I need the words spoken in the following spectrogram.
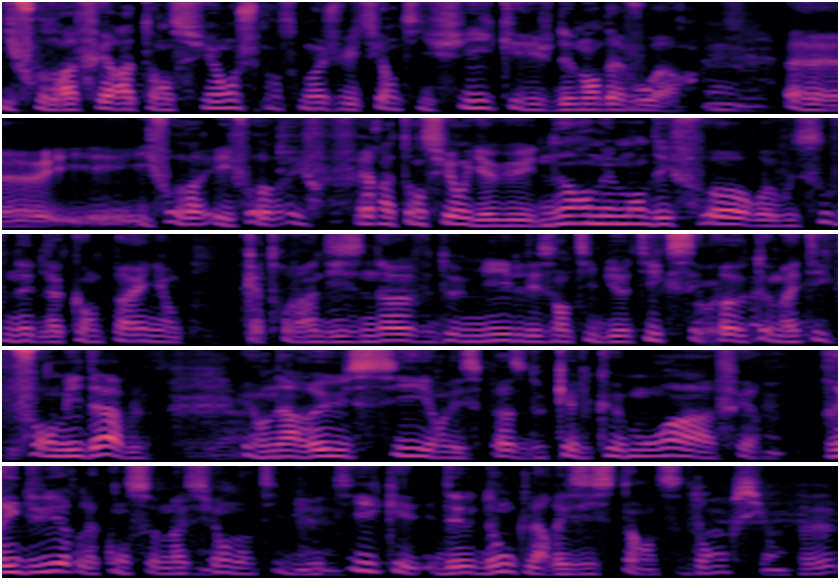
Il faudra faire attention. Je pense que moi, je suis scientifique et je demande à voir. Mm. Euh, il, faudra, il, faudra, faire attention. Il y a eu énormément d'efforts. Vous vous souvenez de la campagne en 99, 2000, les antibiotiques, c'est pas automatique. Formidable. Et on a réussi en l'espace de quelques mois à faire réduire la consommation mmh. d'antibiotiques et donc la résistance. Donc, si on peut.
